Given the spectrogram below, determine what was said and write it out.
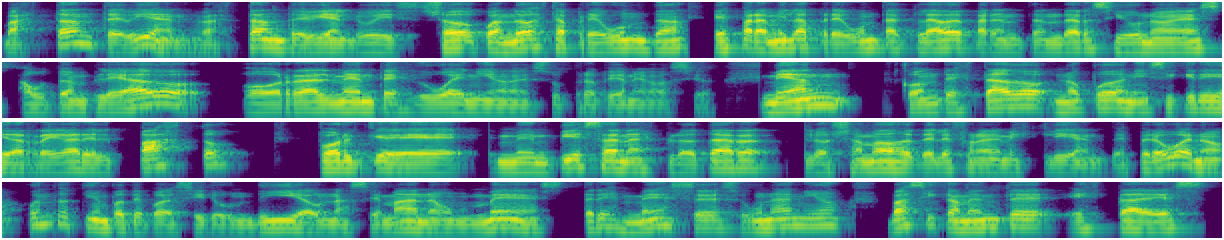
Bastante bien, bastante bien, Luis. Yo cuando hago esta pregunta, es para mí la pregunta clave para entender si uno es autoempleado o realmente es dueño de su propio negocio. Me han contestado, no puedo ni siquiera ir a regar el pasto porque me empiezan a explotar los llamados de teléfono de mis clientes. Pero bueno, ¿cuánto tiempo te puedo decir? ¿Un día, una semana, un mes, tres meses, un año? Básicamente esta es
